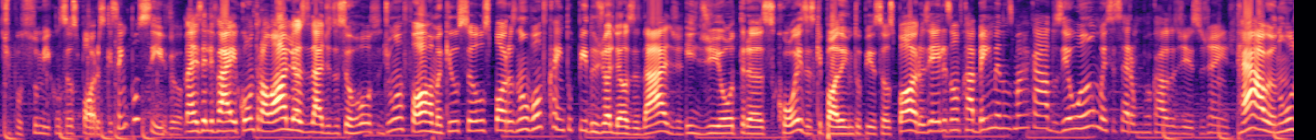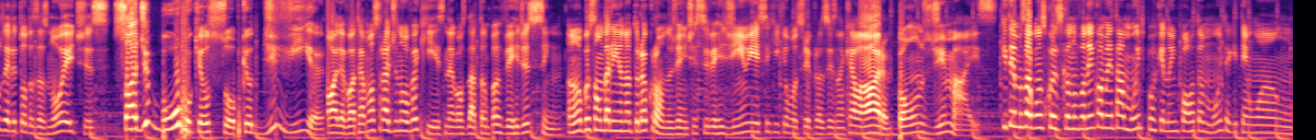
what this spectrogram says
tipo, sumir com seus poros, que isso é impossível. Mas ele vai controlar a oleosidade do seu rosto de uma forma que os seus poros não vão ficar entupidos de oleosidade e de outras coisas que podem entupir os seus poros. E aí eles vão ficar bem menos marcados e eu amo esse sérum por causa disso, gente. Real, eu não uso ele todas as noites. Só de burro que eu sou, porque eu devia. Olha, vou até mostrar de novo aqui esse negócio da tampa verde assim. Ambos são da linha Natura Crono, gente. Esse verdinho e esse aqui que eu mostrei pra vocês naquela hora. Bons demais. Aqui temos algumas coisas que eu não vou nem comentar muito, porque não importa muito. Aqui tem um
